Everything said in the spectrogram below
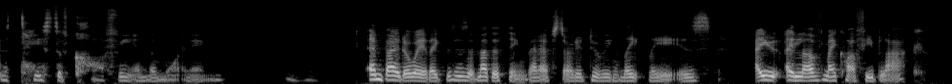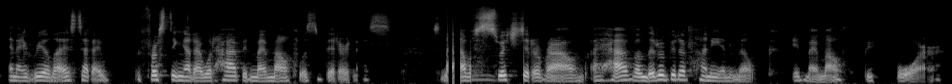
the taste of coffee in the morning. Mm-hmm. And by the way, like this is another thing that I've started doing lately is I I love my coffee black and I realized that I the first thing that I would have in my mouth was bitterness. So now I've mm. switched it around. I have a little bit of honey and milk in my mouth before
